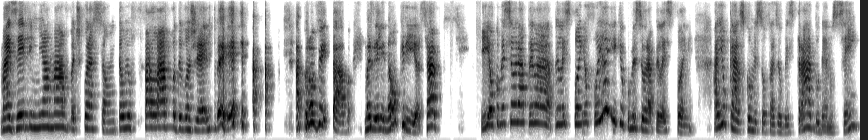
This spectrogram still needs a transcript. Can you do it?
Mas ele me amava de coração, então eu falava do evangelho para ele. Aproveitava, mas ele não cria, sabe? E eu comecei a orar pela, pela Espanha, foi aí que eu comecei a orar pela Espanha. Aí o Carlos começou a fazer o mestrado né, no SEM,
